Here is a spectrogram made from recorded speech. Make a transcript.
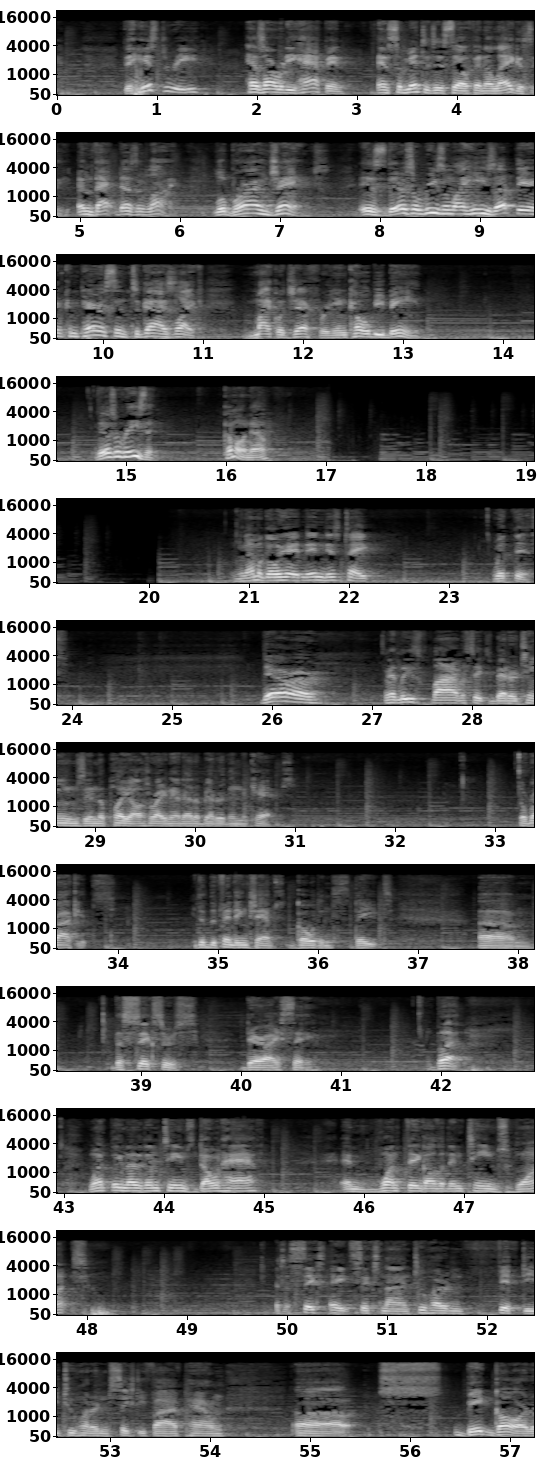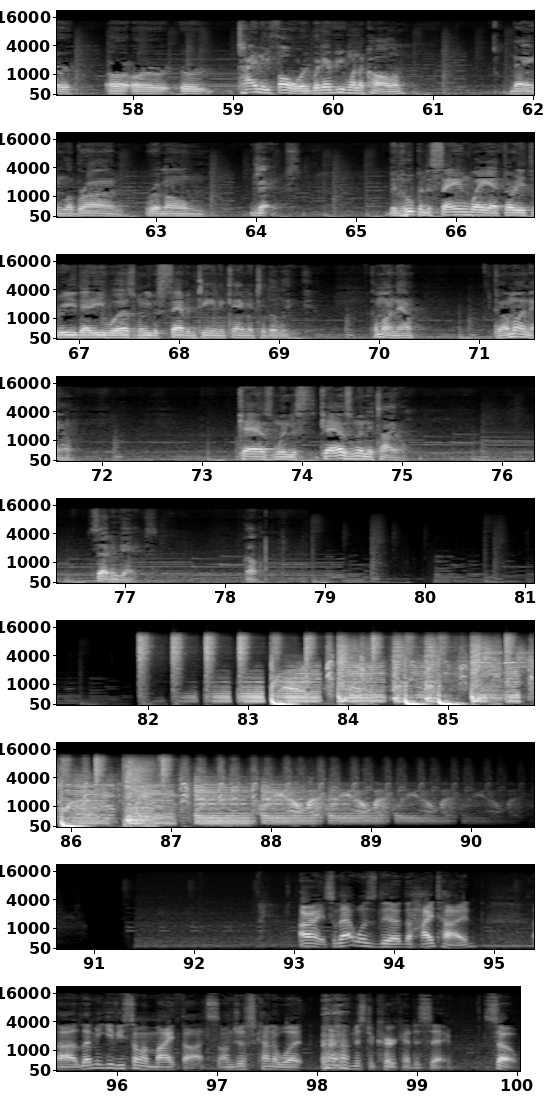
The history has already happened and cemented itself in a legacy, and that doesn't lie. LeBron James is there's a reason why he's up there in comparison to guys like Michael Jeffrey and Kobe Bean. There's a reason. Come on now. And I'm going to go ahead and end this tape with this. There are at least five or six better teams in the playoffs right now that are better than the Cavs. The Rockets, the defending champs, Golden State, um, the Sixers, dare I say. But one thing none of them teams don't have, and one thing all of them teams want it's a 6'8, 6'9, 250, 265 pound uh, big guard or, or, or, or tiny forward, whatever you want to call him, named LeBron Ramon James. Been hooping the same way at 33 that he was when he was 17 and came into the league. Come on now. Come on now. Cavs win the, Cavs win the title. Seven games. Go. All right, so that was the the high tide. Uh, let me give you some of my thoughts on just kind of what Mr. Kirk had to say. So,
